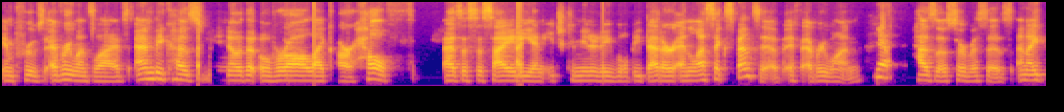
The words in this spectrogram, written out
improves everyone's lives and because we know that overall like our health as a society and each community will be better and less expensive if everyone yeah. has those services and i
